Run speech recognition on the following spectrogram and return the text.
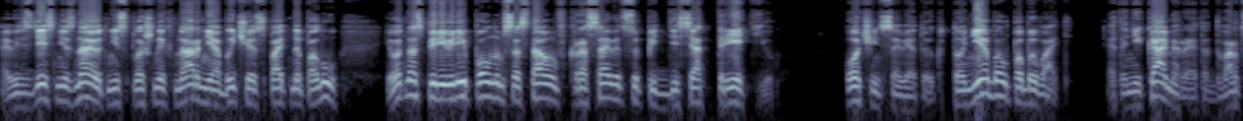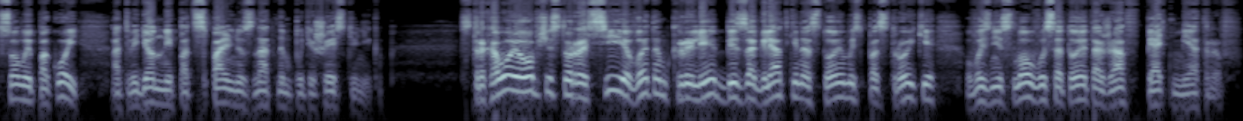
А ведь здесь не знают ни сплошных нар, ни обычая спать на полу. И вот нас перевели полным составом в красавицу 53-ю. Очень советую, кто не был, побывать. Это не камера, это дворцовый покой, отведенный под спальню знатным путешественникам. Страховое общество «Россия» в этом крыле без оглядки на стоимость постройки вознесло высотой этажа в 5 метров.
